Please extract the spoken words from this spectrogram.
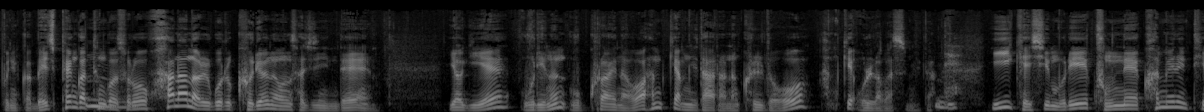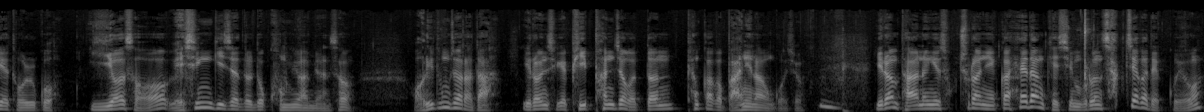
보니까 매직펜 같은 음. 것으로 환한 얼굴을 그려놓은 사진인데 여기에 우리는 우크라이나와 함께합니다라는 글도 함께 올라갔습니다. 네. 이 게시물이 국내 커뮤니티에 돌고 이어서 외신 기자들도 공유하면서 어리둥절하다 이런 식의 비판적 어떤 평가가 많이 나온 거죠. 음. 이런 반응이 속출하니까 해당 게시물은 삭제가 됐고요.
